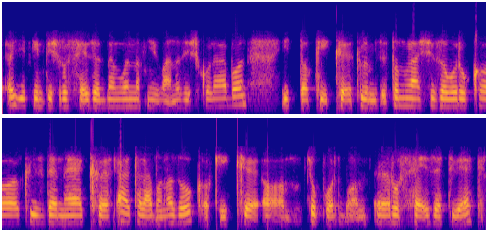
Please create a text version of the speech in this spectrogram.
egyébként is rossz helyzetben vannak nyilván az iskolában, itt akik különböző tanulási zavarokkal küzdenek, általában azok, akik a csoportban rossz helyzetűek,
